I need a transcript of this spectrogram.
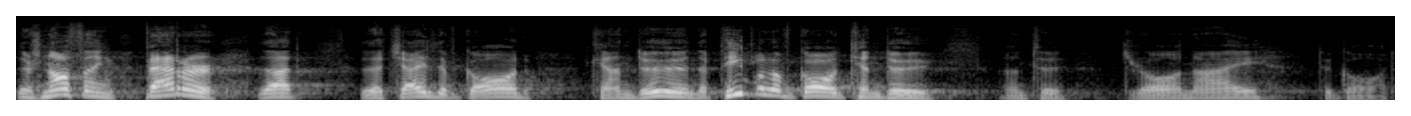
there's nothing better that the child of God can do and the people of God can do and to draw nigh to God.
